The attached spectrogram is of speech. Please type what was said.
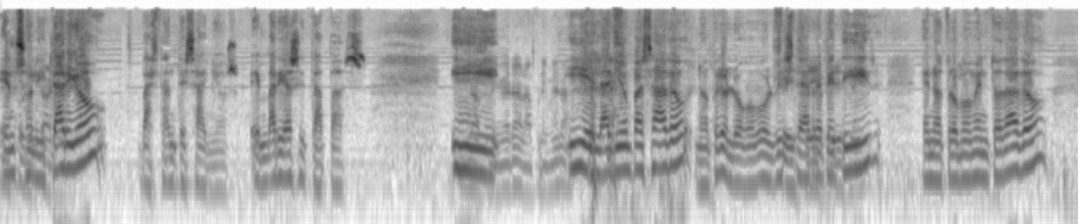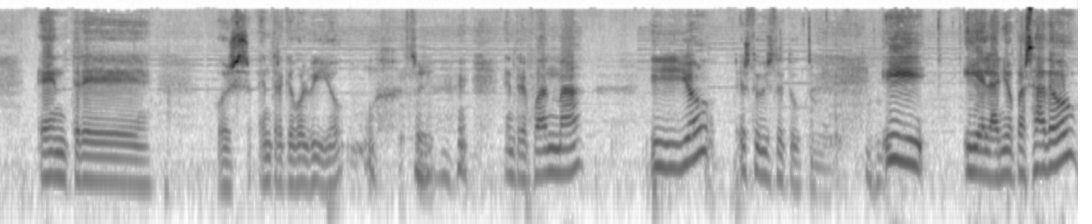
en solitario bastantes años, en varias etapas. Y, La primera, la primera. y el año pasado, no, pero luego volviste Sí, a sí, repetir en otro momento dado, entre, pues, entre que volví yo, entre Juanma y yo, estuviste tú. Y, y el año pasado,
